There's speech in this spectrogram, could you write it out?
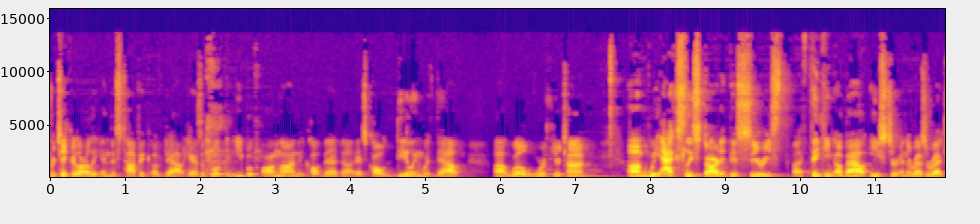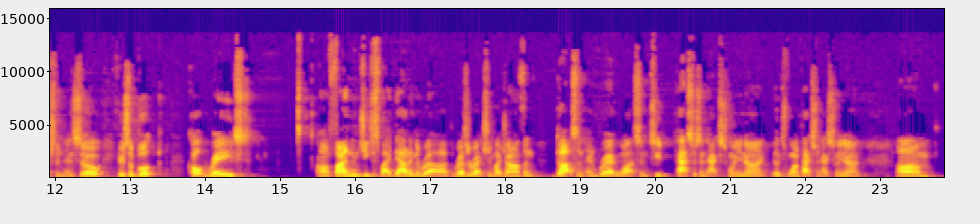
particularly in this topic of doubt, he has a book, an ebook online that called that that's called "Dealing with Doubt." uh, well worth your time. Um, we actually started this series uh, thinking about Easter and the resurrection. And so here's a book called Raised um, Finding Jesus by Doubting the, Re- uh, the, Resurrection by Jonathan Dodson and Brad Watson, two pastors in Acts 29, at least one pastor in Acts 29. Um,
